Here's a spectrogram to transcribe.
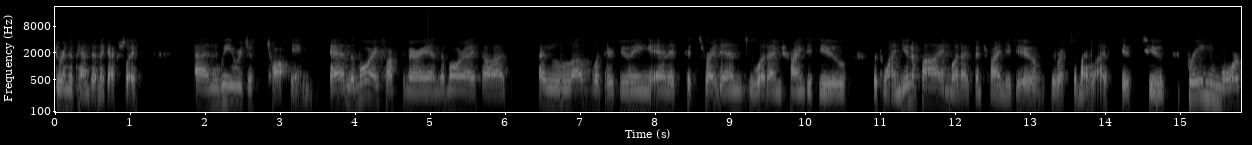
during the pandemic, actually and we were just talking. And the more I talked to Marion, the more I thought, I love what they're doing, and it fits right into what I'm trying to do with Wine Unify and what I've been trying to do the rest of my life is to bring more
